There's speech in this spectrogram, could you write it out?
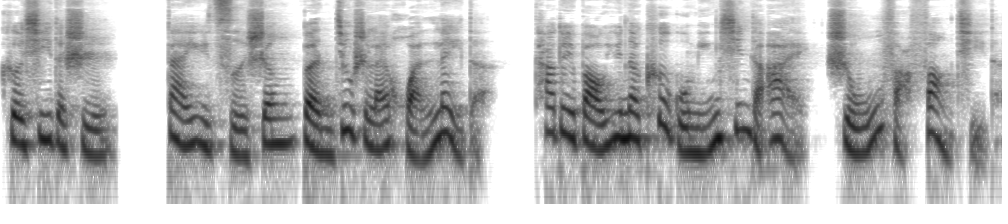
可惜的是，黛玉此生本就是来还泪的，她对宝玉那刻骨铭心的爱是无法放弃的，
